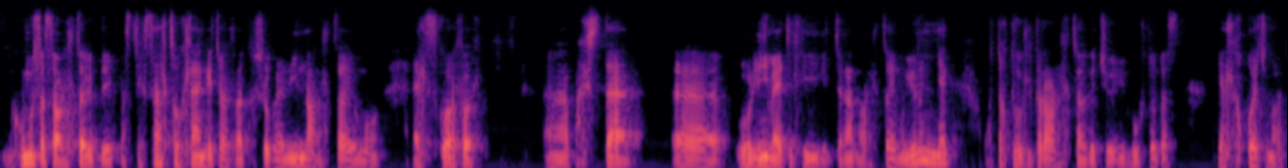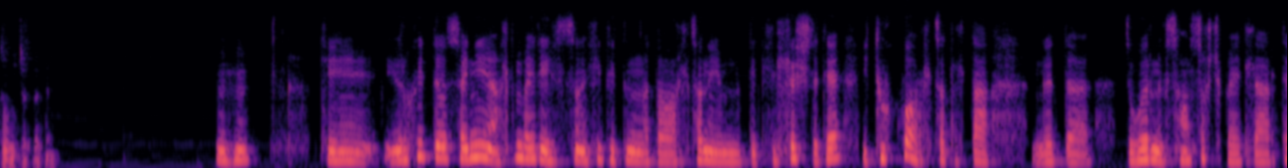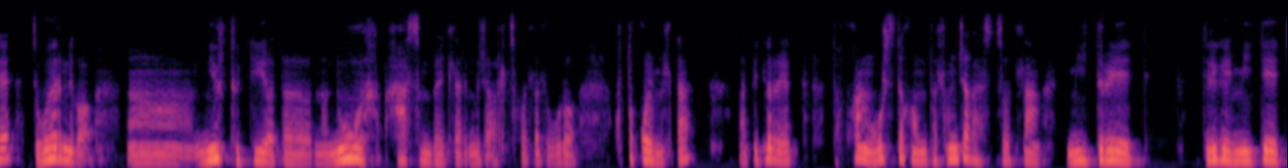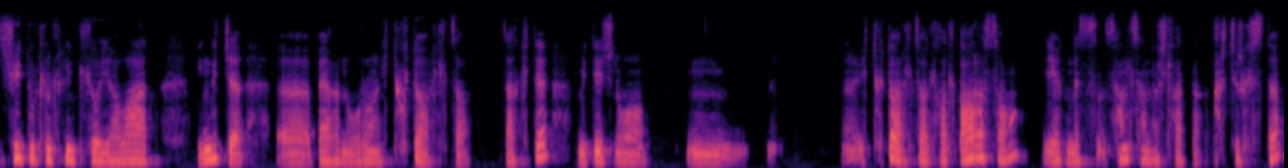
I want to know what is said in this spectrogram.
хүмүүс бас оролцоо гэдгийг бас жигсаал цуглаан гэж ойлгоод тах шүү гэн энэ оролцоо юм уу? Альсгүй бол багштай өөр ийм ажил хий гэж байгаа нь оролцоо юм уу? Ер нь яг утга төвлөлдөр оролцоо гэж юу хүүхдүүд бас ялахгүй байж магадгүй гэж бодоод байна. Аа. Тийм, ерөөхдөө саяны Алтан баярын хэлсэн хид хідэн одоо оролцооны юмнуудыг хэллээ шүү дээ, тий. Итгэхгүй оролцоо талдаа ингээд зүгээр нэг сонсогч байдлаар тий зүгээр нэг нэр төдий одоо нүүр хаасан байдлаар ингэж оролцох бол өөрөө утгагүй юм л да. Бид нар яг тухайн өөрсдийнхөө өмнө тулгамж байгаа асуудлаа мэдрээд тэргээ мэдээд шийдвэрлэхийн төлөө яваад ингэж э, байгаа нь өөрөө идэвхтэй оролцоо. За гэхдээ мэдээж нөгөө идэвхтэй оролцоо болохоор доороосоо яг ингэ санал санаачлагаар гарч ирэх хэвээр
